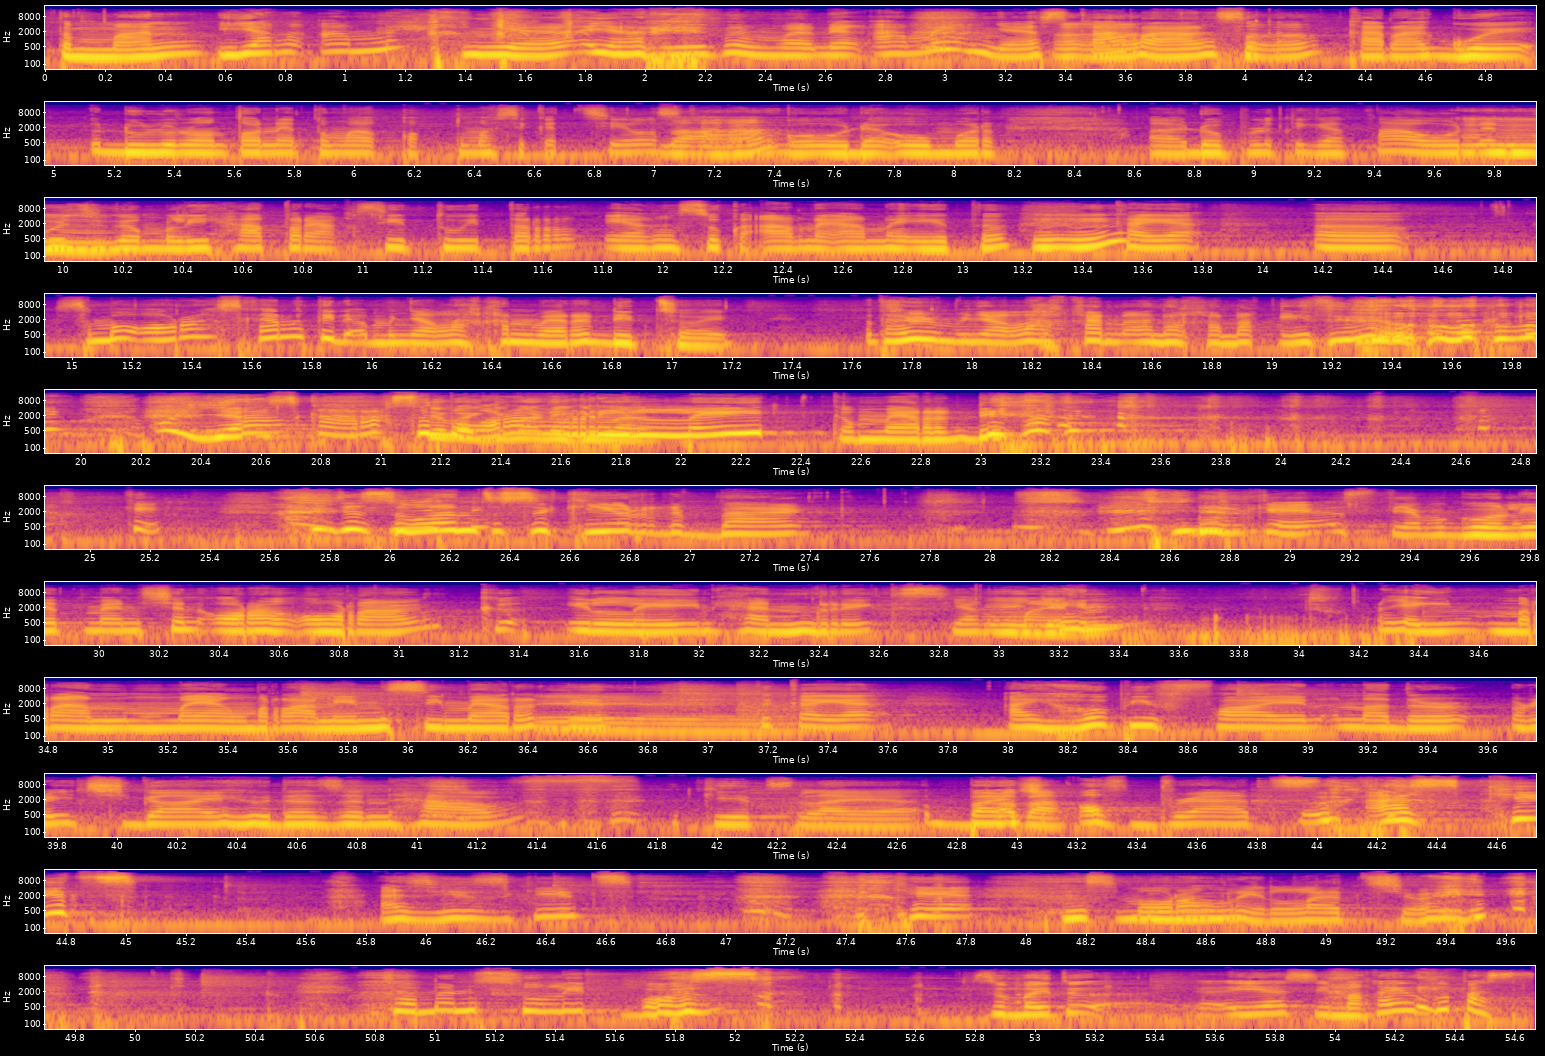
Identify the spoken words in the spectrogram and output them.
teman. Yang anehnya ya teman, yang anehnya sekarang se- uh-uh. karena gue dulu nontonnya tuh waktu masih kecil, sekarang Uh-uh. gue udah umur uh, 23 tahun dan gue juga melihat reaksi Twitter yang suka aneh-aneh itu kayak uh, semua orang sekarang tidak menyalahkan Meredith coy. Tapi menyalahkan anak-anak itu. oh iya. Sekarang semua Coba orang gimana, gimana? relate ke Meredith. He just want to secure the bag. Kayak setiap gue lihat mention orang-orang ke Elaine Hendricks yang Yang main yang meran yang meranin si Meredith Iya, iya, iya, itu kayak I hope you find another rich guy who doesn't have Kids lah ya. a bunch Apa? of brats as kids as his kids. Kayak dan semua orang relate coy. Zaman sulit bos. Sumpah itu iya sih. Makanya gue pas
